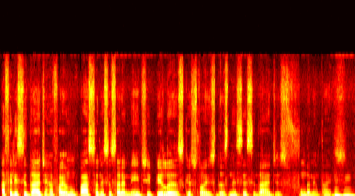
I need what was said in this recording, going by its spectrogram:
A felicidade, Rafael, não passa necessariamente pelas questões das necessidades fundamentais? Uhum.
